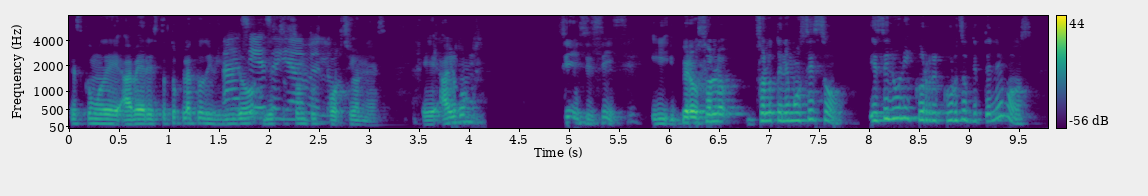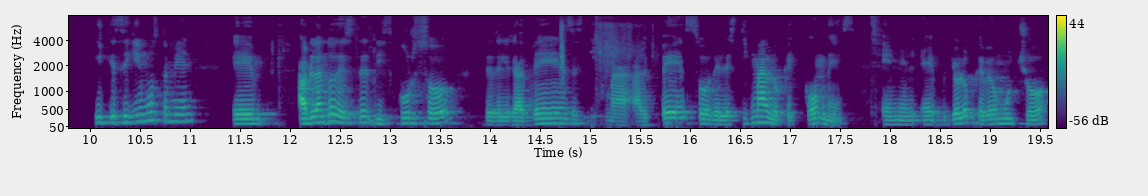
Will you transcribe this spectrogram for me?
Es como de, a ver, está tu plato ah, dividido y estas son tus porciones. Eh, algo... Sí, sí, sí. Y, pero solo, solo tenemos eso. Es el único recurso que tenemos. Y que seguimos también eh, hablando de este discurso de delgadez, de estigma al peso, del estigma a lo que comes. En el, eh, yo lo que veo mucho,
